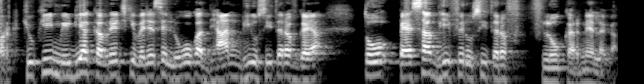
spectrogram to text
और क्योंकि मीडिया कवरेज की वजह से लोगों का ध्यान भी उसी तरफ़ गया तो पैसा भी फिर उसी तरफ़ फ्लो करने लगा।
